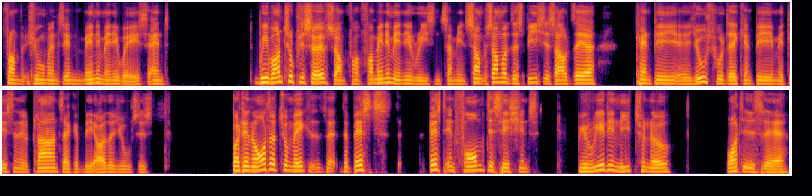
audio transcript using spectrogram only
from humans in many, many ways. And we want to preserve some for, for many, many reasons. I mean, some, some of the species out there can be uh, useful. They can be medicinal plants. There can be other uses. But in order to make the, the best best informed decisions, we really need to know what is there.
